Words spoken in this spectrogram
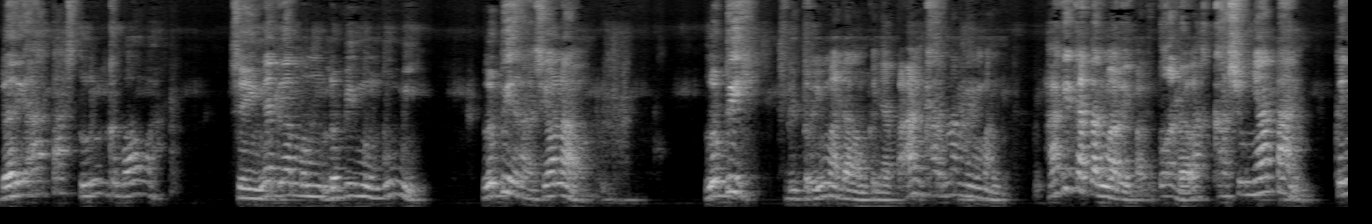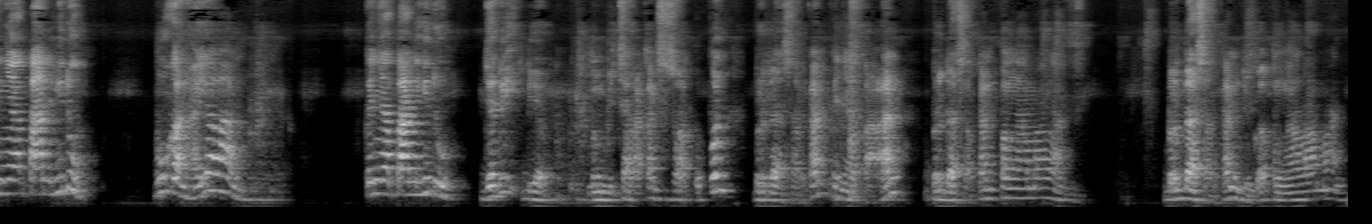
dari atas turun ke bawah. Sehingga dia mem lebih membumi, lebih rasional, lebih diterima dalam kenyataan karena memang hakikatan marifat itu adalah kasunyatan, kenyataan hidup, bukan hayalan. Kenyataan hidup. Jadi dia membicarakan sesuatu pun berdasarkan kenyataan, berdasarkan pengamalan, berdasarkan juga pengalaman.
